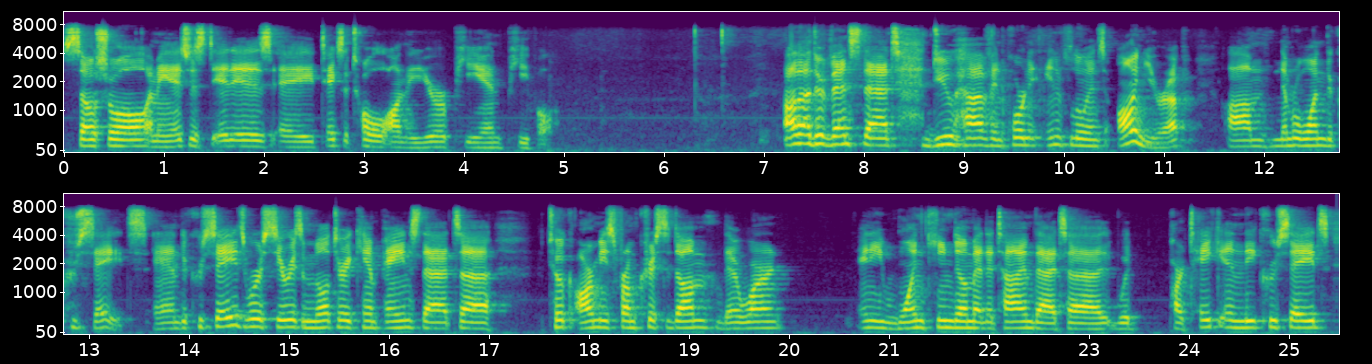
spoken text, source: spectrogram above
social. I mean, it's just it is a takes a toll on the European people. Other events that do have important influence on Europe um, number one, the Crusades. And the Crusades were a series of military campaigns that uh, took armies from Christendom. There weren't any one kingdom at a time that uh, would partake in the Crusades.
